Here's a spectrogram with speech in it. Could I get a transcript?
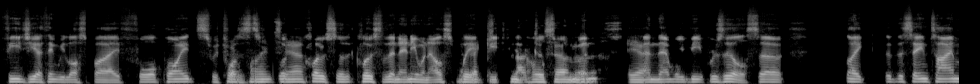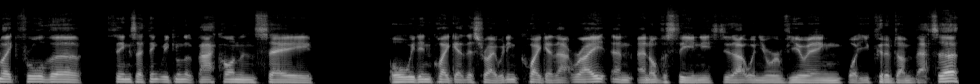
Fiji, I think we lost by four points, which Four was points, yeah. closer closer than anyone else Yeah, played that in the whole us out of the- tournament. Yeah. And then we beat Brazil. So, like at the same time, like for all the things I think we can look back on and say, oh, we didn't quite get this right. We didn't quite get that right. And and obviously you need to do that when you're reviewing what you could have done better.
